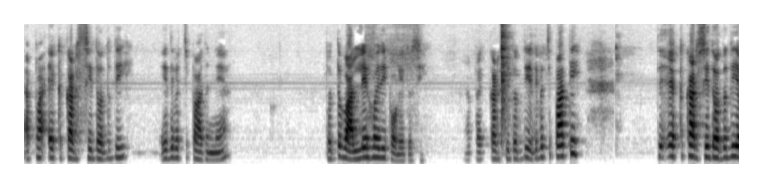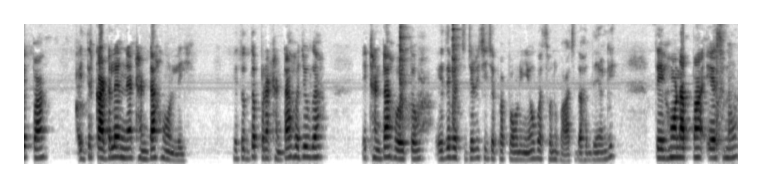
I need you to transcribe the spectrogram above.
ਆਪਾਂ ਇੱਕ ਕੜਸੀ ਦੁੱਧ ਦੀ ਇਹਦੇ ਵਿੱਚ ਪਾ ਦਿੰਨੇ ਆ। ਦੁੱਧ ਵਾਲੇ ਹੋਏ ਦੀ ਪਾਉਣੀ ਤੁਸੀਂ। ਆਪਾਂ ਇੱਕ ਕੜਛੀ ਦੁੱਧ ਦੀ ਇਹਦੇ ਵਿੱਚ ਪਾਤੀ। ਤੇ ਇੱਕ ਕੜਛੀ ਦੁੱਧ ਦੀ ਆਪਾਂ ਇੱਧਰ ਕੱਢ ਲੈਣੇ ਆ ਠੰਡਾ ਹੋਣ ਲਈ। ਇਹ ਦੁੱਧ ਆਪਣਾ ਠੰਡਾ ਹੋ ਜਾਊਗਾ। ਇਹ ਠੰਡਾ ਹੋਏ ਤੋਂ ਇਹਦੇ ਵਿੱਚ ਜਿਹੜੀ ਚੀਜ਼ ਆਪਾਂ ਪਾਉਣੀ ਆ ਉਹ ਬਸ ਉਹਨੂੰ ਬਾਅਦ ਚ ਦੱਸ ਦਿਆਂਗੇ। ਤੇ ਹੁਣ ਆਪਾਂ ਇਸ ਨੂੰ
